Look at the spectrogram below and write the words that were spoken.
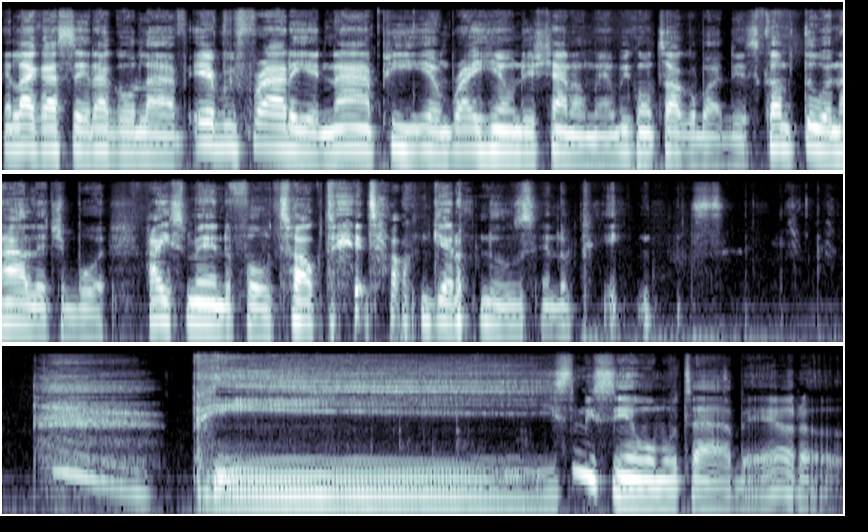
And like I said, I go live every Friday at 9 p.m. right here on this channel, man. we going to talk about this. Come through and holler at your boy. Heist Man Da Foe. Talk that talk ghetto news and opinions. Peace. Let me see him one more time, man. Hold on.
